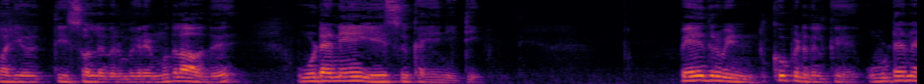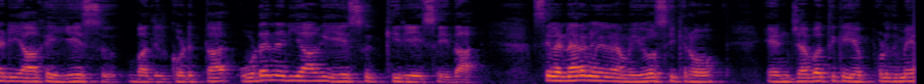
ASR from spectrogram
வலியுறுத்தி சொல்ல விரும்புகிறேன். முதலாவது உடனே இயேசு கையை நீட்டி. பேதுருவின் கூப்பிடுதலுக்கு உடனடியாக இயேசு பதில் கொடுத்தார். உடனடியாக இயேசு கிரியை செய்தார். சில நேரங்களில் நம்ம யோசிக்கிறோம் என் ஜெபத்துக்கு எப்பொழுதுமே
